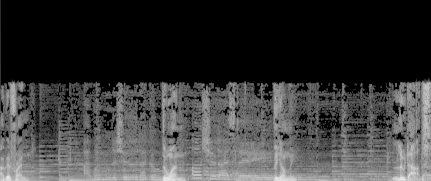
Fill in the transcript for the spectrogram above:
our good friend, the one, the only, Lou Dobbs.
